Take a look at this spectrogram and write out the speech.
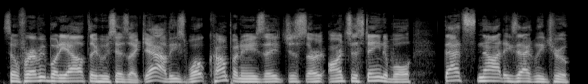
So for everybody out there who says like, yeah, these woke companies they just are, aren't sustainable, that's not exactly true.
